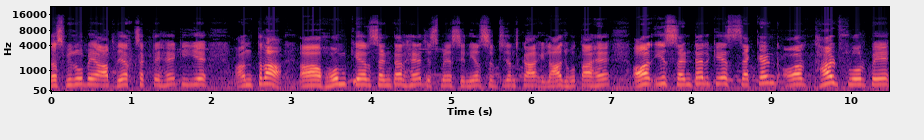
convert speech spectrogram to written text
तस्वीरों में आप देख सकते हैं कि ये अंतरा होम केयर सेंटर है, जिसमें सीनियर सिटीजन का इलाज होता है। और इस सेंटर के सेकंड और थर्ड फ्लोर पे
